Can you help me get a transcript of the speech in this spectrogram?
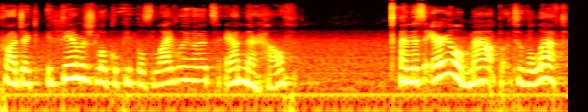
project, it damaged local people's livelihoods and their health. And this aerial map to the left,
